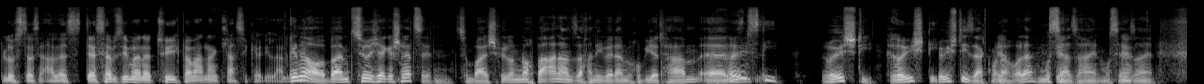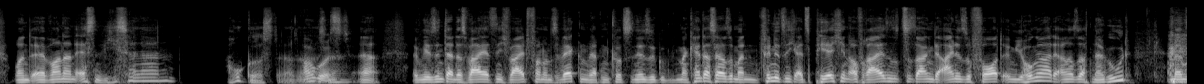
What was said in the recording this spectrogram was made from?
plus das alles. Deshalb sind wir natürlich beim anderen Klassiker gelandet. Genau, beim Zürcher Geschnetzelten zum Beispiel und noch bei anderen Sachen, die wir dann probiert haben. Äh, Rösti. Rösti. Rösti. Rösti sagt man ja. doch, oder? Muss ja, ja sein, muss ja, ja, sein. Und äh, waren dann essen. Wie hieß der Laden? August oder so. August. Ne? Ja. Wir sind dann, das war jetzt nicht weit von uns weg und wir hatten kurz, ne, so, man kennt das ja so, man findet sich als Pärchen auf Reisen sozusagen, der eine sofort irgendwie Hunger, der andere sagt, na gut. Und dann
